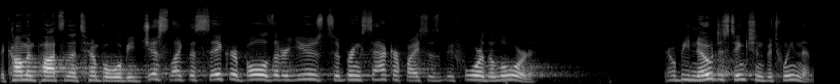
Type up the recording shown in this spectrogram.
The common pots in the temple will be just like the sacred bowls that are used to bring sacrifices before the Lord. There will be no distinction between them.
